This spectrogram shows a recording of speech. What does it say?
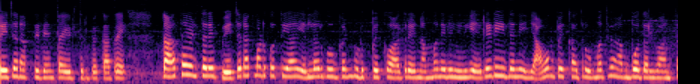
ಬೇಜಾರಾಗ್ತಿದೆ ಅಂತ ಹೇಳ್ತಿರ್ಬೇಕಾದ್ರೆ ತಾತ ಹೇಳ್ತಾರೆ, ಬೇಜಾರಾಗಿ ಮಾಡ್ಕೋತೀಯ? ಎಲ್ಲರಿಗೂ ಗಂಡು ಹುಡುಕ್ಬೇಕು, ಆದರೆ ನಮ್ಮನೇಲಿ ನಿನಗೆ ರೆಡಿ ಇದ್ದಾನೆ, ಯಾವಾಗ ಬೇಕಾದರೂ ಮದುವೆ ಆಗ್ಬೋದಲ್ವಾ ಅಂತ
